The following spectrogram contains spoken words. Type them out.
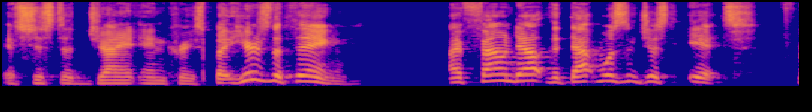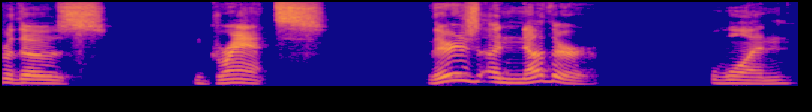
It's just a giant increase. But here's the thing. I found out that that wasn't just it for those grants. There's another one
